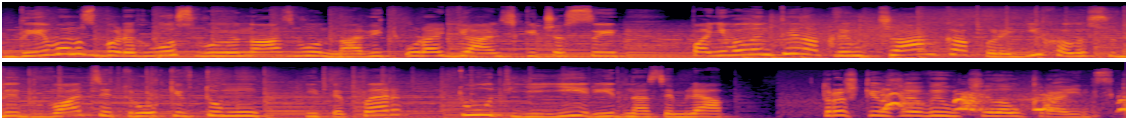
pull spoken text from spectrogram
дивом зберегло свою назву навіть у радянські часи. Пані Валентина Кримчанка переїхала сюди 20 років тому, і тепер тут її рідна земля. Трошки вже вивчила українську.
